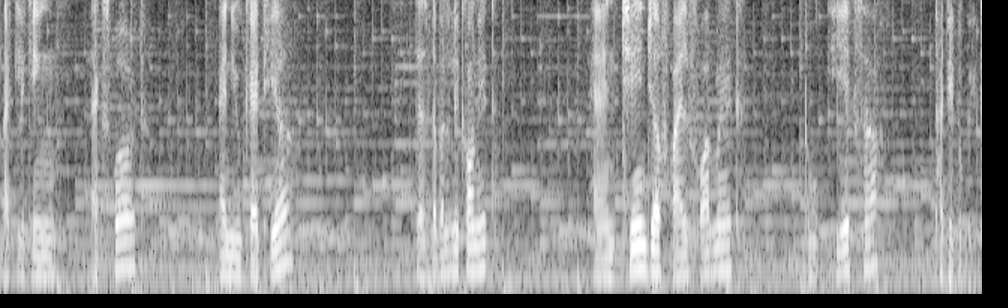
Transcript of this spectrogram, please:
by clicking export and you get here. Just double click on it and change your file format to EXR 32 bit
